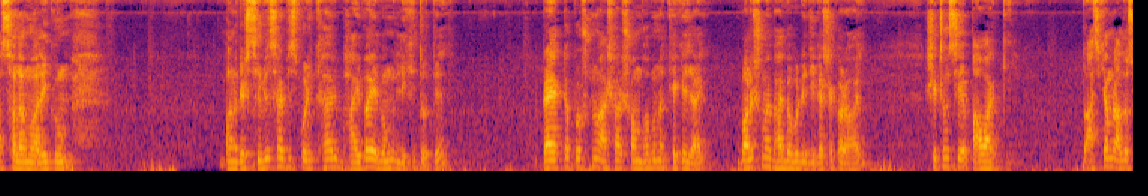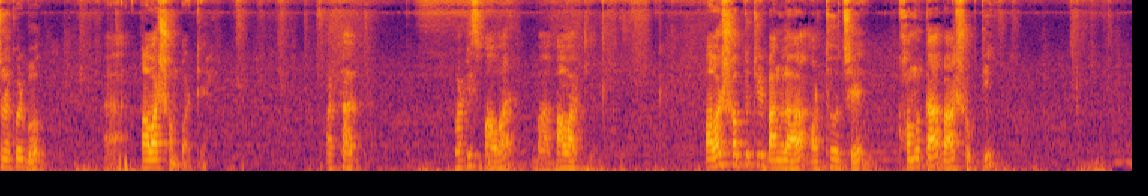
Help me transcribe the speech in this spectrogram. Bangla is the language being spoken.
আসসালামু আলাইকুম। বাংলাদেশ সিভিল সার্ভিস পরীক্ষার ভাইবা এবং লিখিততে প্রায় একটা প্রশ্ন আসার সম্ভাবনা থেকে যায়। বা অনেক সময় ভাইবা বোর্ডে জিজ্ঞাসা করা হয়, সেটা হচ্ছে পাওয়ার কি? তো আজকে আমরা আলোচনা করব পাওয়ার সম্পর্কে। অর্থাৎ হোয়াট ইজ পাওয়ার বা পাওয়ার কি? পাওয়ার শব্দটির বাংলা অর্থ হচ্ছে ক্ষমতা বা শক্তি।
